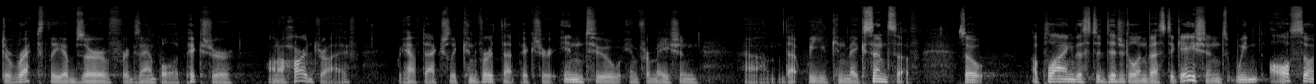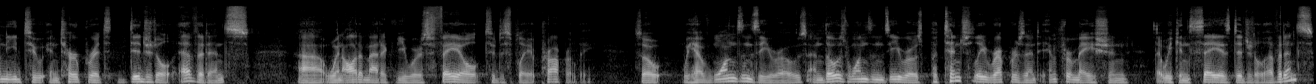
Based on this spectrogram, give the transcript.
directly observe, for example, a picture on a hard drive. We have to actually convert that picture into information um, that we can make sense of. So applying this to digital investigations, we also need to interpret digital evidence uh, when automatic viewers fail to display it properly. So we have ones and zeros, and those ones and zeros potentially represent information that we can say is digital evidence.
